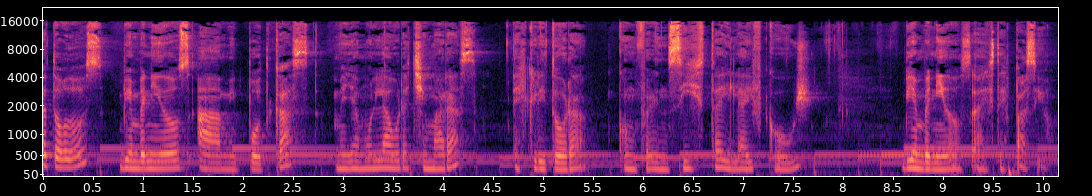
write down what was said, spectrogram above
a todos, bienvenidos a mi podcast. Me llamo Laura Chimaras, escritora, conferencista y life coach. Bienvenidos a este espacio.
